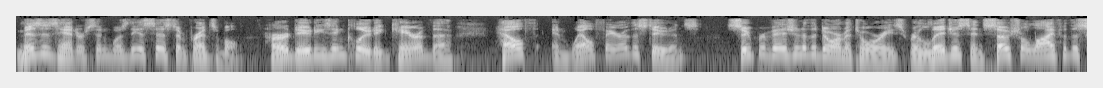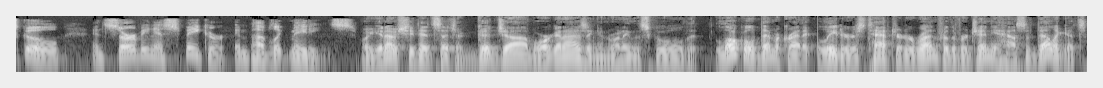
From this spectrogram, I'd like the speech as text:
Mrs. Henderson was the assistant principal. Her duties included care of the health and welfare of the students, supervision of the dormitories, religious and social life of the school, and serving as speaker in public meetings. Well, you know, she did such a good job organizing and running the school that local Democratic leaders tapped her to run for the Virginia House of Delegates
